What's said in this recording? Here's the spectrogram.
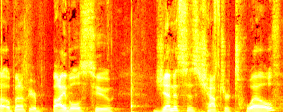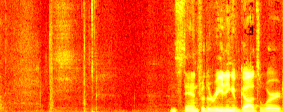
Uh, open up your Bibles to Genesis chapter 12 and stand for the reading of God's Word.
